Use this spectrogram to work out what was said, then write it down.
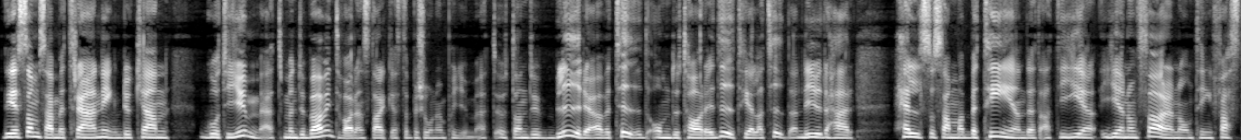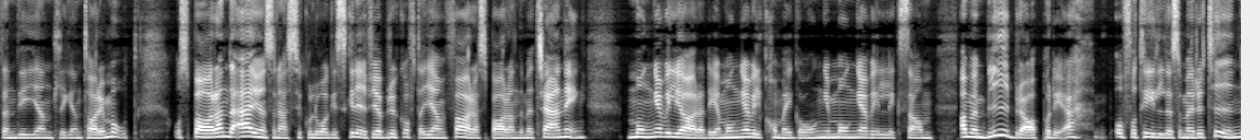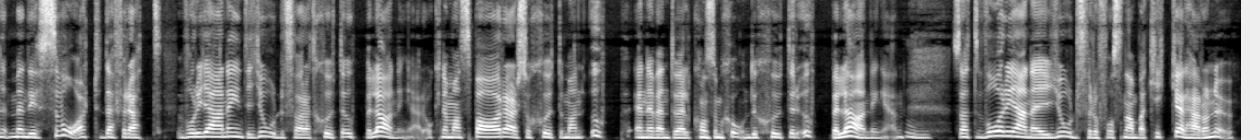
Det är som så här med träning, du kan gå till gymmet men du behöver inte vara den starkaste personen på gymmet utan du blir det över tid om du tar dig dit hela tiden. Det är ju det här hälsosamma beteendet att ge, genomföra någonting fastän det egentligen tar emot. Och sparande är ju en sån här psykologisk grej, för jag brukar ofta jämföra sparande med träning. Många vill göra det, många vill komma igång, många vill liksom, ja, men bli bra på det och få till det som en rutin. Men det är svårt därför att vår hjärna är inte gjord för att skjuta upp belöningar. Och när man sparar så skjuter man upp en eventuell konsumtion. Du skjuter upp belöningen. Så att vår hjärna är gjord för att få snabba kickar här och nu.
